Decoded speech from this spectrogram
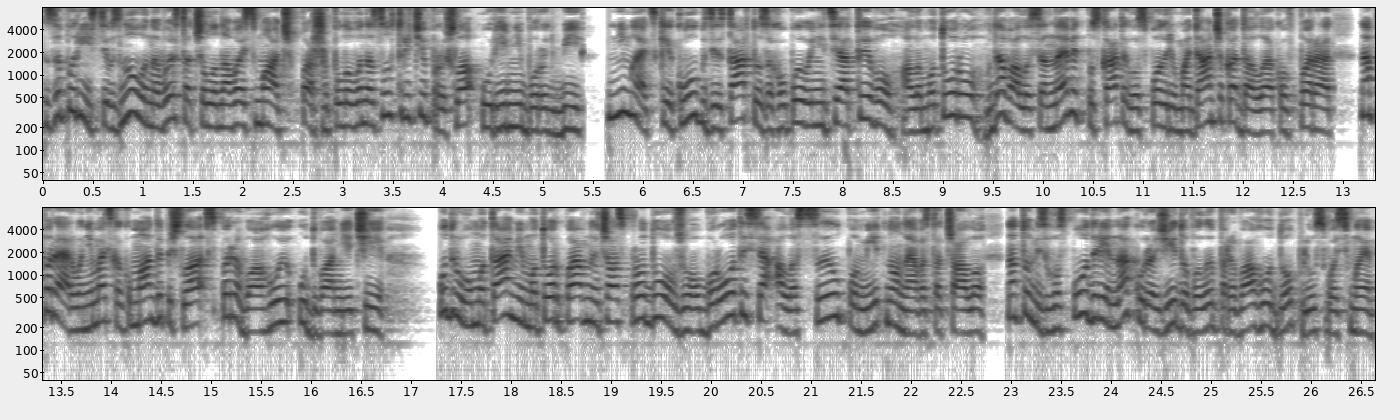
Запорізців знову не вистачило на весь матч. Перша половина зустрічі пройшла у рівній боротьбі. Німецький клуб зі старту захопив ініціативу, але мотору вдавалося не відпускати господарів майданчика далеко вперед. На перерву німецька команда пішла з перевагою у два м'ячі. У другому таймі мотор певний час продовжував боротися, але сил помітно не вистачало. Натомість господарі на куражі довели перевагу до плюс восьми.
